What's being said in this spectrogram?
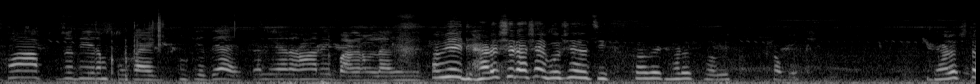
সব যদি এরকম পোকায় টুকে দেয় তাহলে আর আমার এই বাগান লাগেনি। আমি এই ঢ্যাঁড়সের আশায় বসে আছি। কবে ঢ্যাঁড়স হবে খাব। ঢ্যাঁড়সটা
